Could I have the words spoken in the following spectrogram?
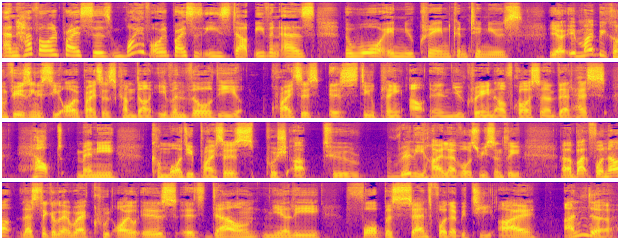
And have oil prices, why have oil prices eased up even as the war in Ukraine continues? Yeah, it might be confusing to see oil prices come down even though the crisis is still playing out in Ukraine. Of course, uh, that has helped many commodity prices push up to really high levels recently. Uh, but for now, let's take a look at where crude oil is. It's down nearly 4% for WTI, under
